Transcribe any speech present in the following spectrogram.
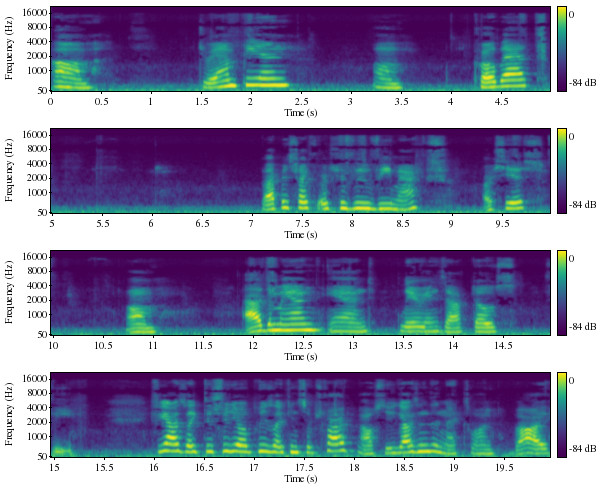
Um, Drampion. Um, Crobat. Rapid Strike Urshifu V Max. Arceus. Um, Adaman, and Galarian Zapdos V. If you guys like this video, please like and subscribe. I'll see you guys in the next one. Bye.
